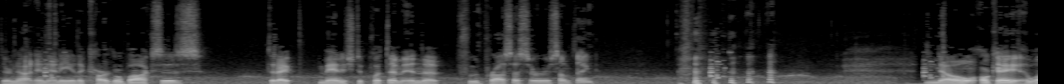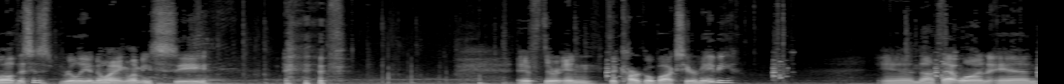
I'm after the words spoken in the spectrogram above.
They're not in any of the cargo boxes. Did I manage to put them in the food processor or something? no? Okay, well, this is really annoying. Let me see if, if they're in the cargo box here, maybe? And not that one, and...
